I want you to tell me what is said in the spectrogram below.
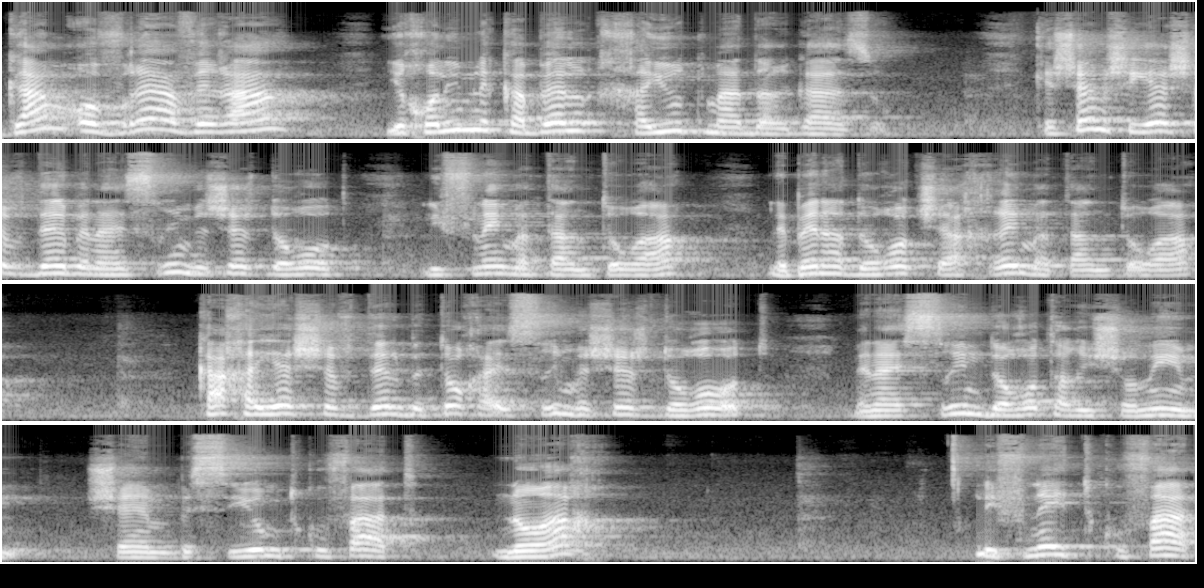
גם עוברי עבירה יכולים לקבל חיות מהדרגה הזו. כשם שיש הבדל בין ה-26 דורות לפני מתן תורה לבין הדורות שאחרי מתן תורה, ככה יש הבדל בתוך ה-26 דורות בין ה-20 דורות הראשונים שהם בסיום תקופת נוח לפני תקופת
